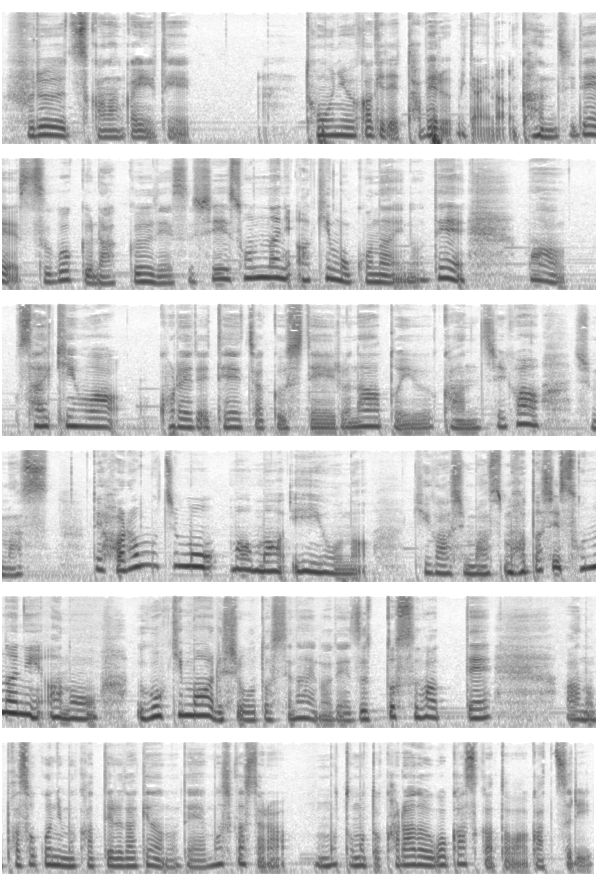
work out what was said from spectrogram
フルーツかなんか入れて豆乳かけて食べるみたいな感じですごく楽ですしそんなに飽きも来ないのでまあ最近はこれで定着しているなという感じがします。で腹持ちもまあまあいいような気がします。まあ、私そんなにあの動き回る仕事してないのでずっと座ってあのパソコンに向かってるだけなのでもしかしたらもっともっと体を動かす方はがっつり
